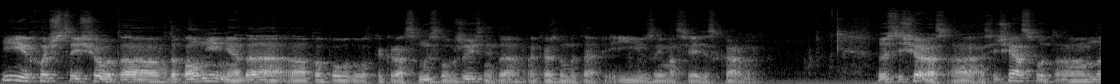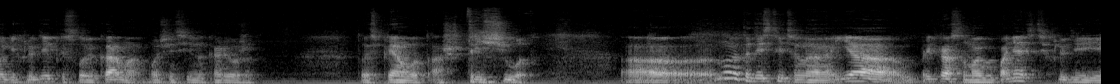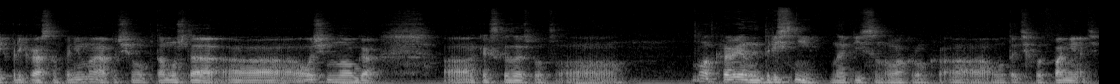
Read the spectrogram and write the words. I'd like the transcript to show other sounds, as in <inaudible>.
И хочется еще вот а, в дополнение, да, а, по поводу вот как раз смысла в жизни, да, на каждом этапе и взаимосвязи с кармой. То есть еще раз, а, сейчас вот а, многих людей при слове карма очень сильно корежит. То есть прям вот аж трясет. А, ну, это действительно, я прекрасно могу понять этих людей, я их прекрасно понимаю. Почему? Потому что а, очень много, а, как сказать, вот, ну, откровенной дресни написано вокруг вот этих вот понятий.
